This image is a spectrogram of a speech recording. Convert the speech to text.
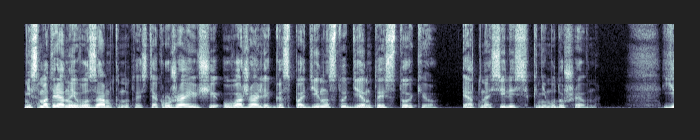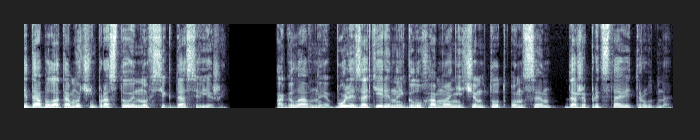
Несмотря на его замкнутость, окружающие уважали господина студента из Токио и относились к нему душевно. Еда была там очень простой, но всегда свежей. А главное, более затерянный глухомани, чем тот онсен, даже представить трудно.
